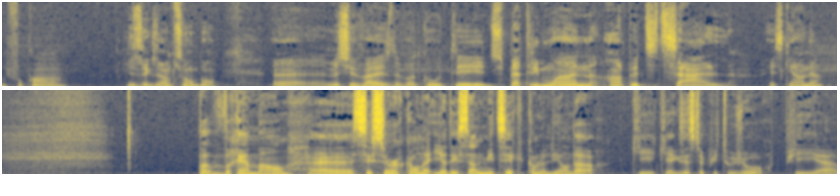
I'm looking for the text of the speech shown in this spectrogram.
Il faut qu'on Les exemples sont bons. Euh, Monsieur Weiss, de votre côté, du patrimoine en petite salle, est-ce qu'il y en a? Pas vraiment. Euh, c'est sûr qu'il y a des salles mythiques comme le Lion d'Or qui, qui existent depuis toujours. Puis euh,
